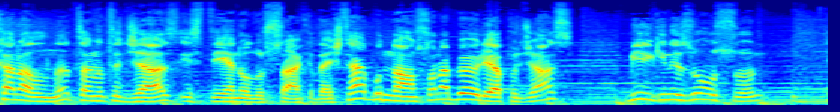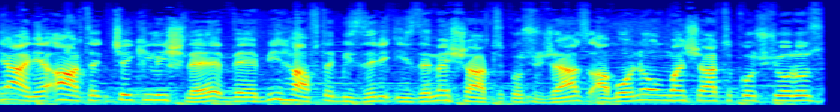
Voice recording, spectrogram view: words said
kanalını tanıtacağız isteyen olursa arkadaşlar. Bundan sonra böyle yapacağız. Bilginiz olsun. Yani artık çekilişle ve bir hafta bizleri izleme şartı koşacağız. Abone olma şartı koşuyoruz.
